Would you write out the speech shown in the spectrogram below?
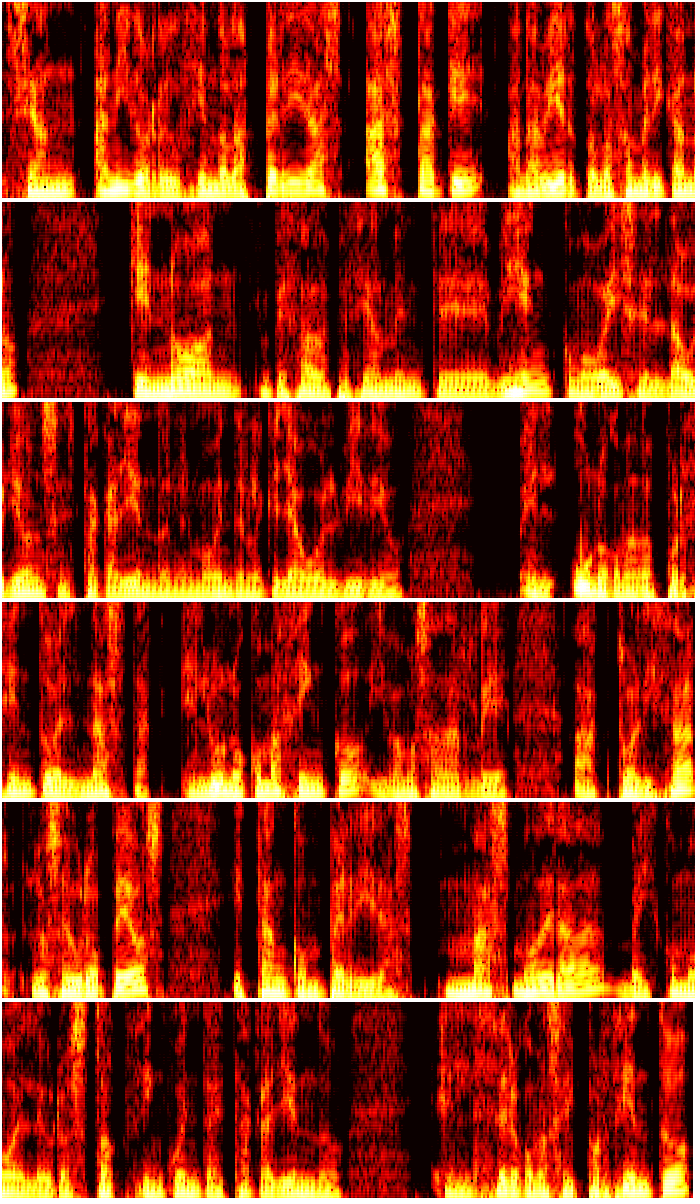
se han, han ido reduciendo las pérdidas hasta que han abierto los americanos que no han empezado especialmente bien. Como veis, el Dow Jones está cayendo en el momento en el que ya hago el vídeo el 1,2%, el Nasdaq el 1,5% y vamos a darle a actualizar. Los europeos están con pérdidas más moderadas. Veis cómo el Eurostock 50 está cayendo el 0,6%,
